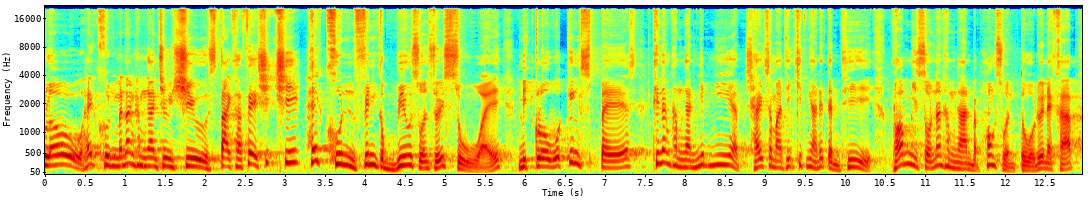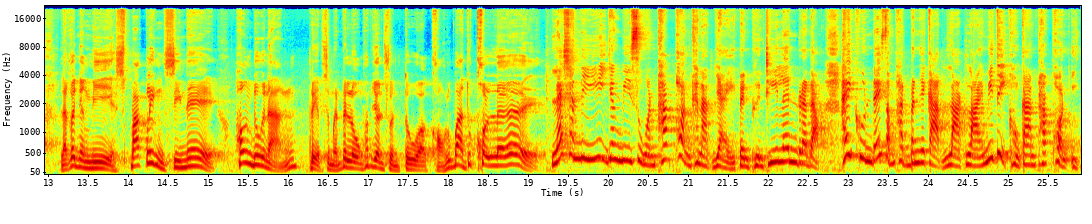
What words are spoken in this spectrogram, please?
Glow ให้คุณมานั่งทำงานชิลๆสไตล์คาเฟ่ชิคๆให้คุณฟินกับวิวสวนสสวย มี Glow Working Space ที่นั่งทำงานเงียบๆ ใช้สมาธิคิดงานได้เต็มที่ พร้อมมีโซนนั่งทำงานแบบห้องส่วนตัวด้วยนะครับ แล้วก็ยังมี Sparkling Cine ห้องดูหนังเปรียบเสมือนเป็นโรงภาพยนตร์ส่วนตัวของลูกบ้านทุกคนเลย และชั้นนี้ยังมีสวนพักผ่อนขนาดใหญ่เป็นพื้นที่เล่นระดับ ให้คุณได้สัมผัสบรรยากาศหลากหลายมิติของการพักผ่อนอีก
